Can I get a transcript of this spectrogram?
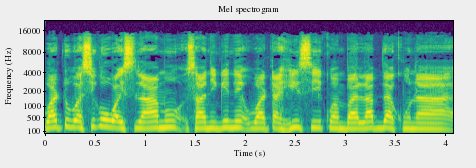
watu wasiko waislamu saa nyingine watahisi kwamba labda kuna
